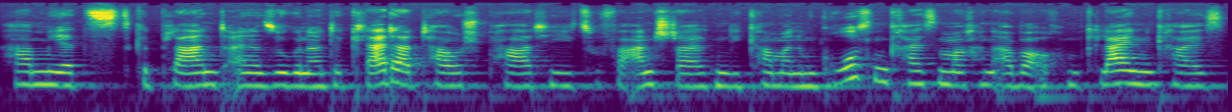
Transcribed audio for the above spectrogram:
haben jetzt geplant, eine sogenannte Kleidertauschparty zu veranstalten. Die kann man im großen Kreis machen, aber auch im kleinen Kreis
